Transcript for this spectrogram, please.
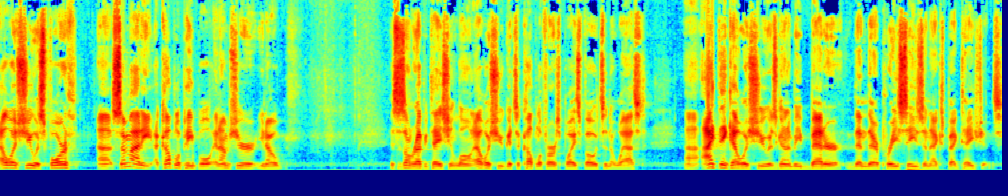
LSU is fourth. Uh, somebody, a couple of people, and I'm sure, you know, this is on reputation alone. LSU gets a couple of first place votes in the West. Uh, I think LSU is going to be better than their preseason expectations.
